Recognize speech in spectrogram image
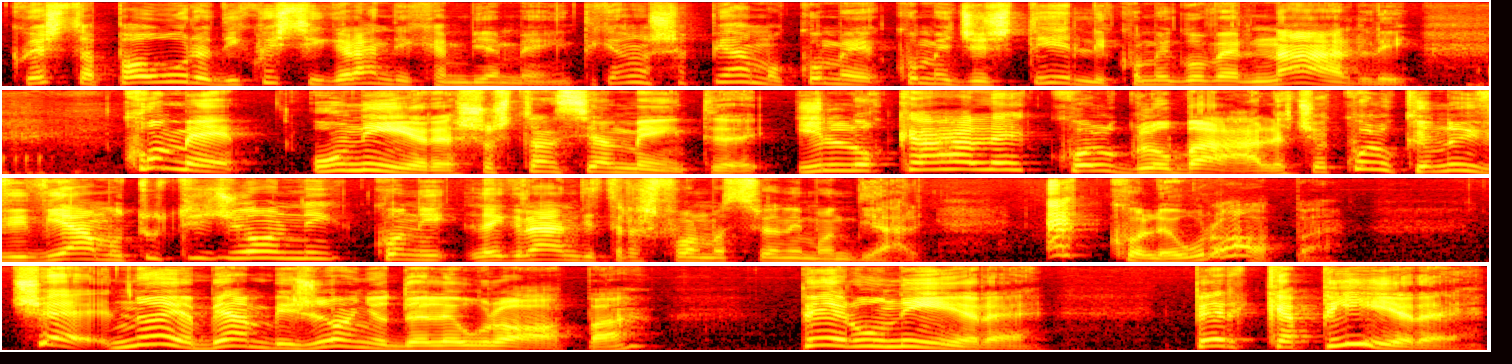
questa paura di questi grandi cambiamenti, che non sappiamo come, come gestirli, come governarli, come unire sostanzialmente il locale col globale, cioè quello che noi viviamo tutti i giorni con i, le grandi trasformazioni mondiali. Ecco l'Europa. Cioè, noi abbiamo bisogno dell'Europa per unire, per capire,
